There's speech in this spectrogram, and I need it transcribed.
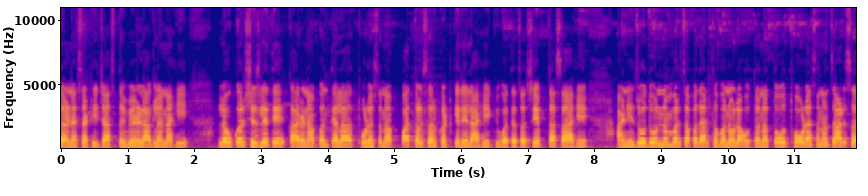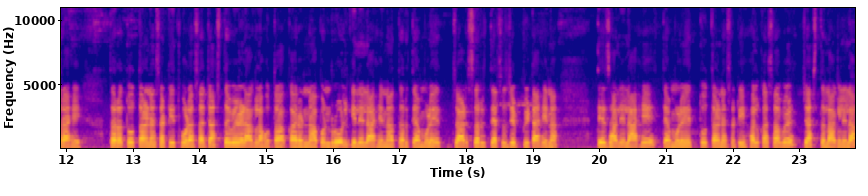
तळण्यासाठी जास्त वेळ लागला नाही. लवकर शिजले ते कारण आपण त्याला थोडंसं ना पातळ सरकट केलेलं आहे किंवा त्याचा शेप तसा आहे. आणि जो दोन नंबरचा पदार्थ बनवला होता ना तो थोडासा ना जाडसर आहे. तर तो तळण्यासाठी थोडासा जास्त वेळ लागला होता. कारण आपण रोल केलेला आहे ना तर त्यामुळे जाडसर त्याचं जे पीठ आहे ना ते झालेलं आहे. त्यामुळे तो तळण्यासाठी हलकासा वेळ जास्त लागलेला.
